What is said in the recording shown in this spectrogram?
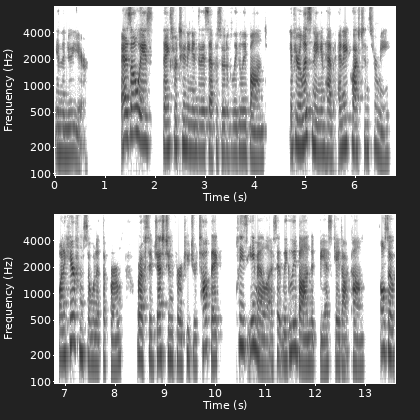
in the new year. As always, thanks for tuning into this episode of Legally Bond. If you're listening and have any questions for me, want to hear from someone at the firm, or have a suggestion for a future topic, please email us at legallybond at bsk.com. Also,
